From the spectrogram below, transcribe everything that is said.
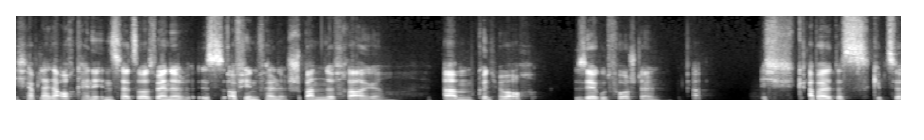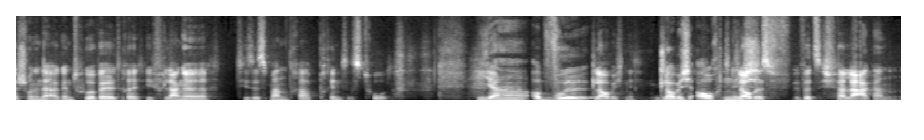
Ich habe leider auch keine Insights, aber es wäre eine, ist auf jeden Fall eine spannende Frage. Ähm, könnte ich mir aber auch sehr gut vorstellen. Ich, aber das gibt es ja schon in der Agenturwelt relativ lange, dieses Mantra, Print ist tot. Ja, obwohl, Glaube ich nicht. glaube ich auch nicht. Ich glaube, es wird sich verlagern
